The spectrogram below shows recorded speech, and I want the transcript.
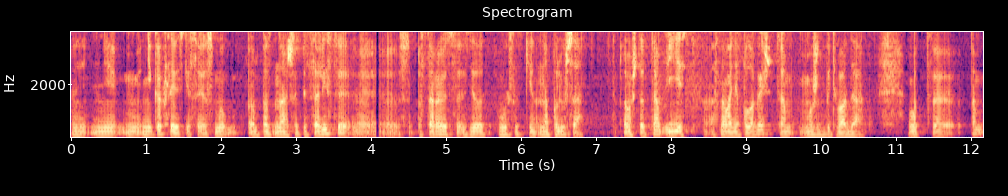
Не, не как Советский Союз. Мы, наши специалисты э, постараются сделать высадки на полюса. Потому что там есть основания полагать, что там может быть вода. Вот э, там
